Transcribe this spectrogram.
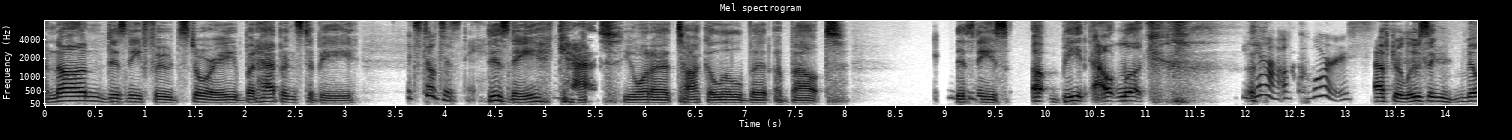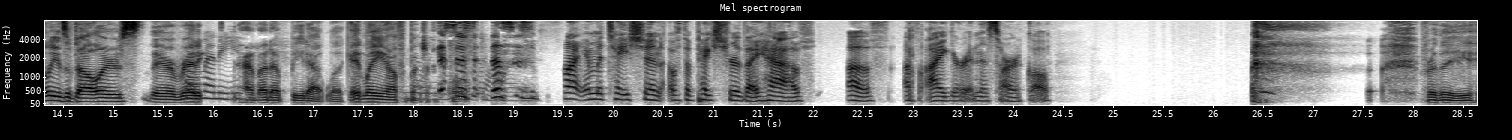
a non Disney food story, but happens to be It's still Disney. Disney. Mm-hmm. Cat, you want to talk a little bit about Disney's upbeat outlook? Yeah, of course. After losing millions of dollars, they're ready many to have an upbeat outlook and laying off a bunch of millions This people. is this is my imitation of the picture they have of of Iger in this article. for the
